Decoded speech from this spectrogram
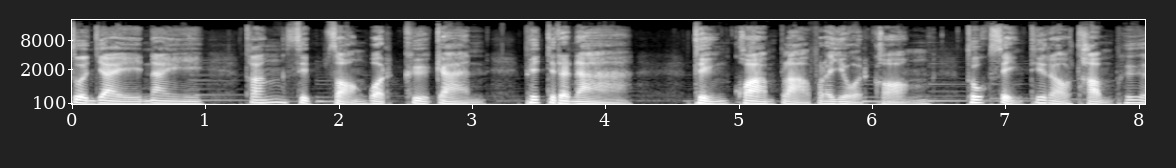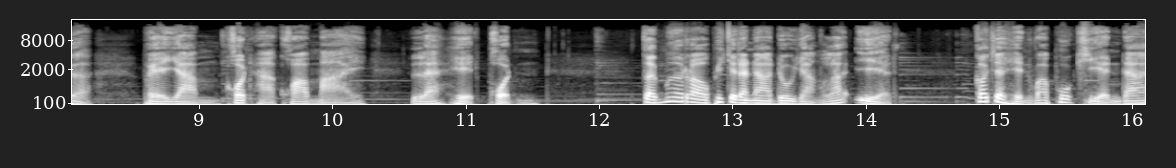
ส่วนใหญ่ในทั้ง 12 บทคือการพิจารณา ถึงความเปล่าประโยชน์ของทุกสิ่งที่เราทำเพื่อพยายามค้นหาความหมายและเหตุผล แต่เมื่อเราพิจารณาดูอย่างละเอียด ก็จะเห็นว่าผู้เขียนได้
